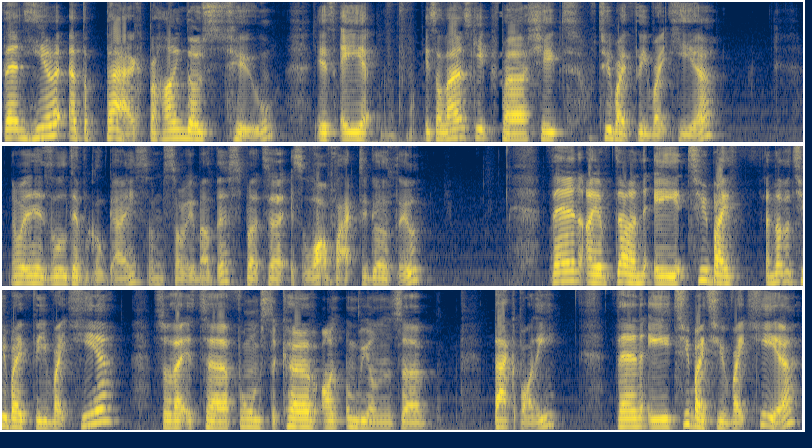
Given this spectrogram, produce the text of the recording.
Then here at the back, behind those two, is a is a landscape shaped 2x3 right here. Now it is a little difficult, guys. I'm sorry about this, but uh, it's a lot of black to go through. Then I have done a 2 by another 2x3 right here, so that it uh, forms the curve on Umbreon's uh, back body. Then a 2x2 right here.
